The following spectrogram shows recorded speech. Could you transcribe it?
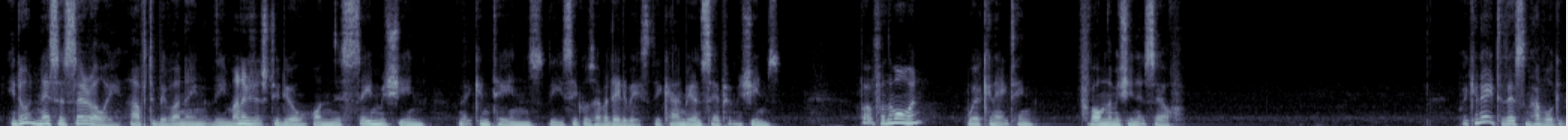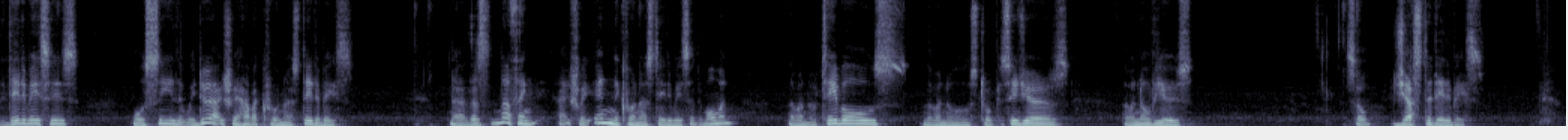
You don't necessarily have to be running the Management Studio on the same machine that contains the SQL Server database. They can be on separate machines. But for the moment, we're connecting from the machine itself. If we connect to this and have a look at the databases, we'll see that we do actually have a Kronos database. Now, there's nothing actually in the Kronos database at the moment. There are no tables, there are no stored procedures, there are no views. So, just a database.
